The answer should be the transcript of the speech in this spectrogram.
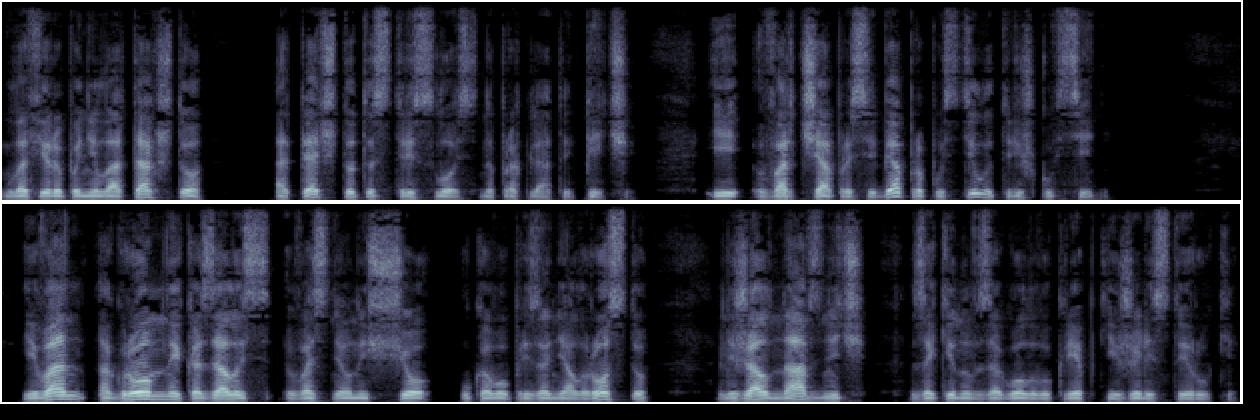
Глафира поняла так, что опять что-то стряслось на проклятой печи, и, ворча про себя, пропустила Тришку в сене. Иван, огромный, казалось, во сне он еще у кого призанял росту, лежал навзничь, закинув за голову крепкие жилистые руки.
